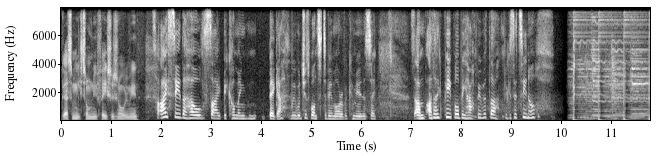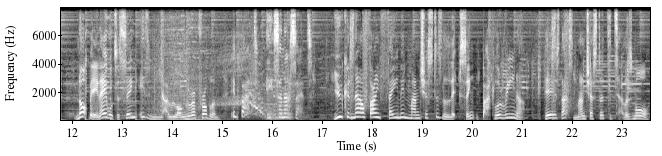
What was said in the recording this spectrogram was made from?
Get to meet some new faces. You know what I mean? So I see the whole site becoming bigger. We would just want it to be more of a community. So um, I think people will be happy with that because it's enough. Not being able to sing is no longer a problem. In fact, it's an asset. You can now find fame in Manchester's lip sync battle arena. Here's That's Manchester to tell us more.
